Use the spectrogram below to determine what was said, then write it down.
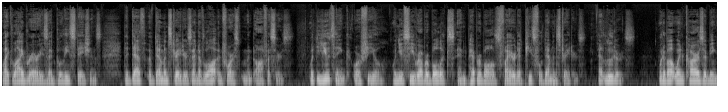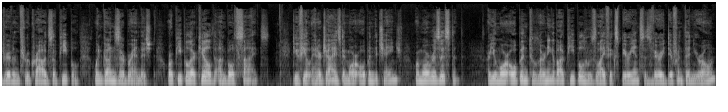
like libraries and police stations, the death of demonstrators and of law enforcement officers? What do you think or feel when you see rubber bullets and pepper balls fired at peaceful demonstrators, at looters? What about when cars are being driven through crowds of people, when guns are brandished, or people are killed on both sides? Do you feel energized and more open to change, or more resistant? Are you more open to learning about people whose life experience is very different than your own?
